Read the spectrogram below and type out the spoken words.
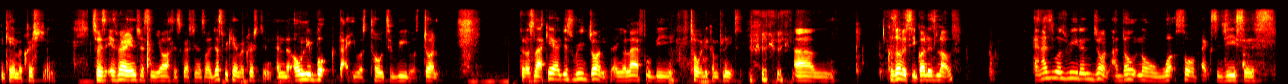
became a Christian. So it's, it's very interesting you ask this question. So I just became a Christian, and the only book that he was told to read was John. So it's like, yeah, just read John, and your life will be totally complete. um, because obviously God is love. And as he was reading John, I don't know what sort of exegesis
